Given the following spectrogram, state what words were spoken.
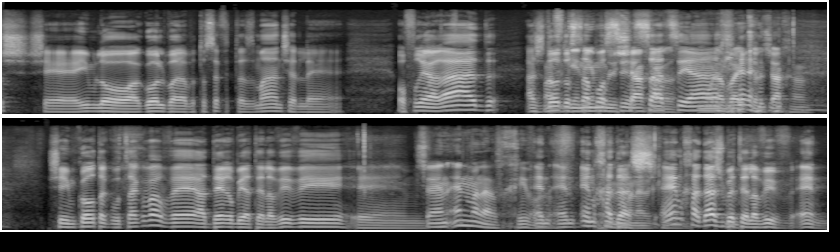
שאם לא הגול בתוספת הזמן של אה, עופרי ארד, אשדוד עושה מפגינים פה מול שחר, סנסציה. מול הבית. של שחר. שימכור את הקבוצה כבר, והדרבי התל אביבי, אה, שאין אין מה להרחיב. אין. אין, אין חדש, להרחיב. אין חדש בתל אביב, אין.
